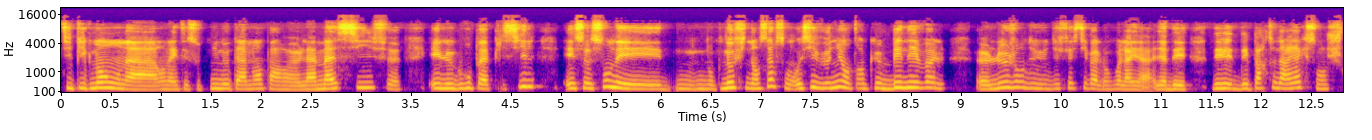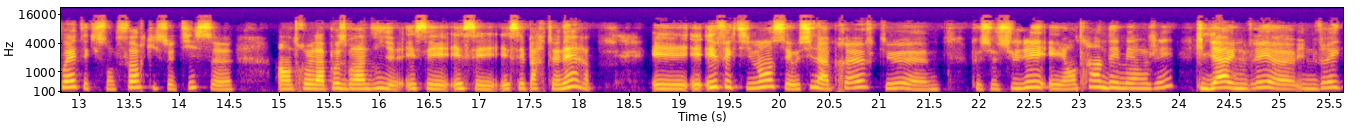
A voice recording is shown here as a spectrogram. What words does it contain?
Typiquement, on a, on a été soutenu notamment par euh, la Massif euh, et le groupe Apicil. Et ce sont des. Donc, nos financeurs sont aussi venus en tant que bénévoles euh, le jour du, festival. Donc, voilà, il y a, des, des, partenariats qui sont chouettes et qui sont forts, qui se tissent entre la Pause Brindille et ses, et ses, et ses partenaires. Et, effectivement, c'est aussi la preuve que, que ce sujet est en train d'émerger, qu'il y a une vraie, une vraie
